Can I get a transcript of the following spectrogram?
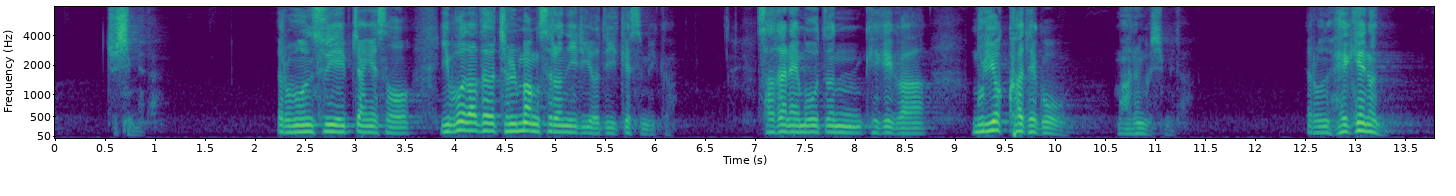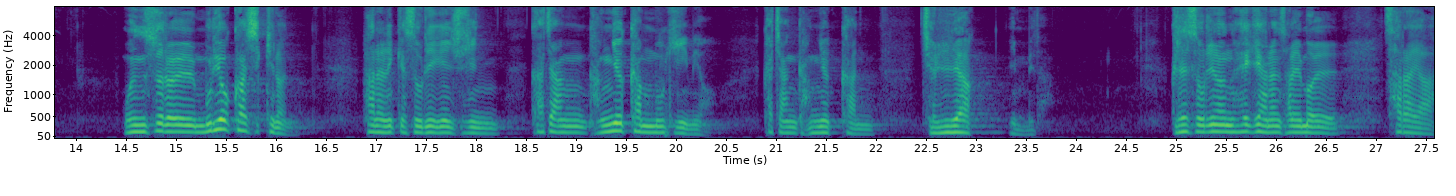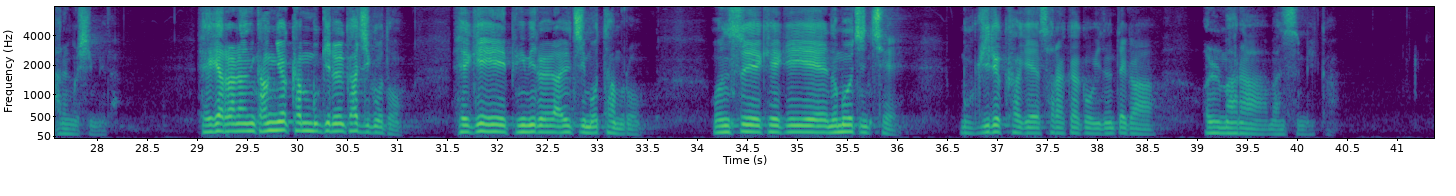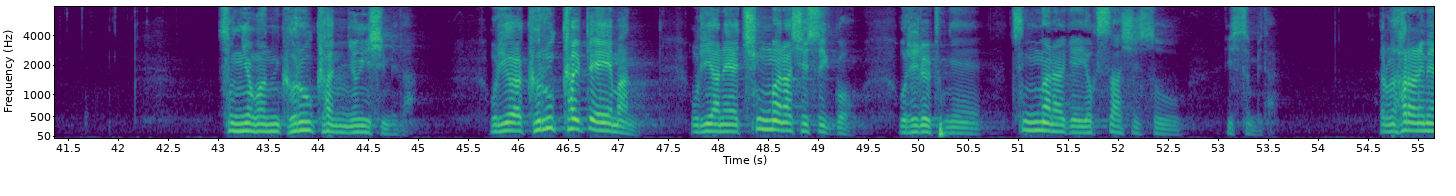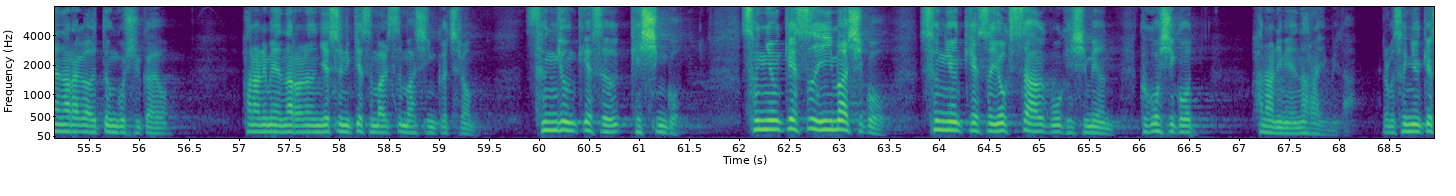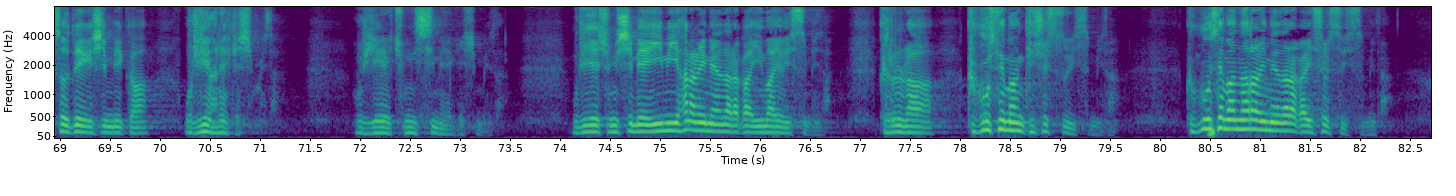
주십니다. 여러분 원수의 입장에서 이보다 더 절망스러운 일이 어디 있겠습니까? 사단의 모든 괴계가 무력화되고 마는 것입니다. 여러분 회개는 원수를 무력화시키는 하나님께서 우리에게 주신 가장 강력한 무기이며 가장 강력한 전략입니다. 그래서 우리는 회개하는 삶을 살아야 하는 것입니다. 회개라는 강력한 무기를 가지고도 회개의 비밀을 알지 못함으로 원수의 계계에 넘어진 채 무기력하게 살아가고 있는 때가 얼마나 많습니까? 성령은 거룩한 영이십니다. 우리가 거룩할 때에만 우리 안에 충만하실 수 있고 우리를 통해 충만하게 역사하실 수 있습니다. 여러분 하나님의 나라가 어떤 곳일까요? 하나님의 나라는 예수님께서 말씀하신 것처럼 성령께서 계신 곳, 성령께서 임하시고 성령께서 역사하고 계시면 그곳이 곧 하나님의 나라입니다. 여러분 성령께서 어디에 계십니까? 우리 안에 계십니다. 우리의 중심에 계십니다. 우리의 중심에 이미 하나님의 나라가 임하여 있습니다. 그러나 그곳에만 계실 수 있습니다. 그곳에만 하나님의 나라가 있을 수 있습니다.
